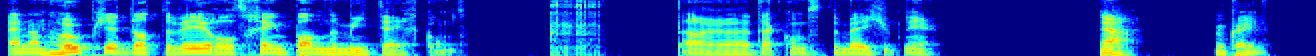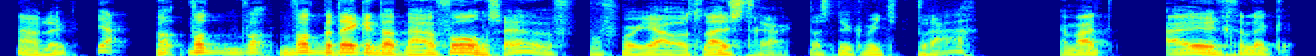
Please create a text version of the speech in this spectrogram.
En dan hoop je dat de wereld geen pandemie tegenkomt. Daar, eh, daar komt het een beetje op neer. Oké, nou leuk. Ja. Wat, wat, wat, wat betekent dat nou voor ons, hè? Voor, voor jou als luisteraar? Dat is natuurlijk een beetje de vraag. En waar het eigenlijk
